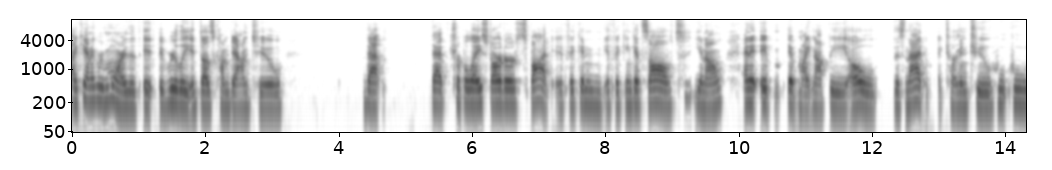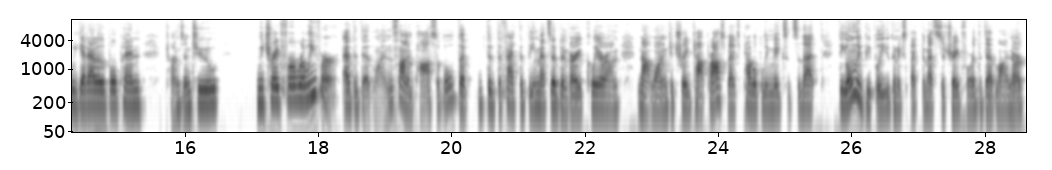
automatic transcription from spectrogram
I can't agree more. That it, it really it does come down to that that AAA starter spot if it can if it can get solved, you know, and it it, it might not be oh this and that. It turn into who who we get out of the bullpen turns into we trade for a reliever at the deadline. It's not impossible. The, the the fact that the Mets have been very clear on not wanting to trade top prospects probably makes it so that the only people you can expect the Mets to trade for at the deadline are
